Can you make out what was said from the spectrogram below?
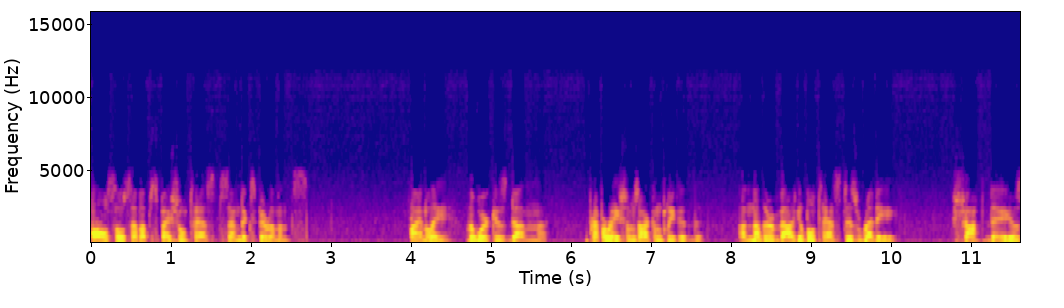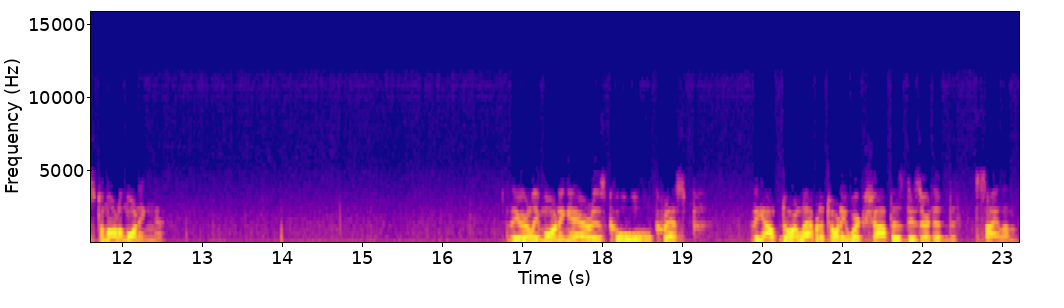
also set up special tests and experiments. Finally, the work is done. Preparations are completed. Another valuable test is ready. Shot day is tomorrow morning. The early morning air is cool, crisp. The outdoor laboratory workshop is deserted, silent.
